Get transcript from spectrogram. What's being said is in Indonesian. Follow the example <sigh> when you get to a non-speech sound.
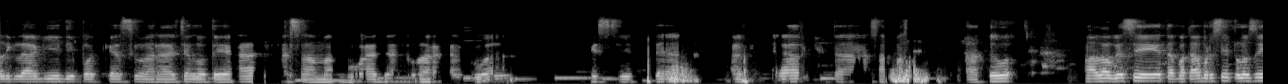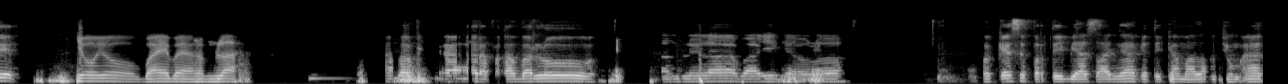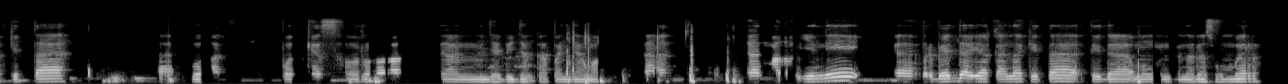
balik lagi di podcast Suara Celotehan bersama gua dan dua rekan gua. Gesit dan Abidar kita sapa satu. Halo Gesit. Apa kabar sih lo Sit? Yo yo, bye bye, alhamdulillah. halo Abidar apa kabar lu? Alhamdulillah. Baik ya Allah. Oke seperti biasanya ketika malam Jumat kita uh, buat podcast horor dan menjadi jangka panjang waktu kita dan malam ini uh, berbeda ya karena kita tidak menggunakan narasumber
